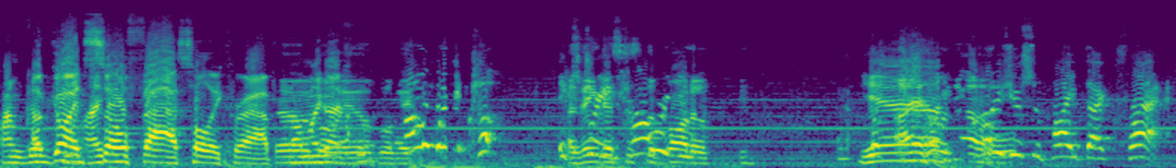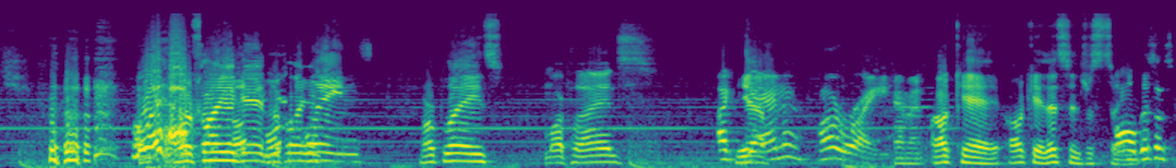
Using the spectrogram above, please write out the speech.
I'm good. I'm going I- so fast. Holy crap! Oh my boy, God. Oh boy. Oh my god! Oh I think this is the how you- bottom. Yeah. I don't know. How did you survive that crash? What We're happened? flying Oh, again. more We're flying. planes. More planes. More planes. Again? Alright. Damn it. Okay. Okay, that's interesting. Oh, this is.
